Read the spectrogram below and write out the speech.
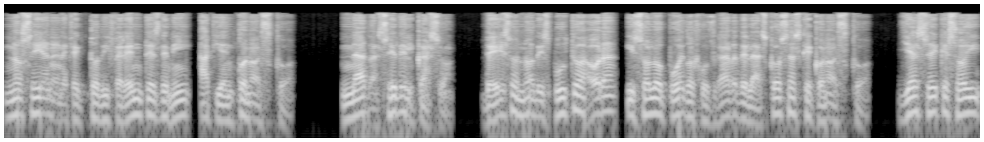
no sean en efecto diferentes de mí, a quien conozco. Nada sé del caso. De eso no disputo ahora, y solo puedo juzgar de las cosas que conozco. Ya sé que soy,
